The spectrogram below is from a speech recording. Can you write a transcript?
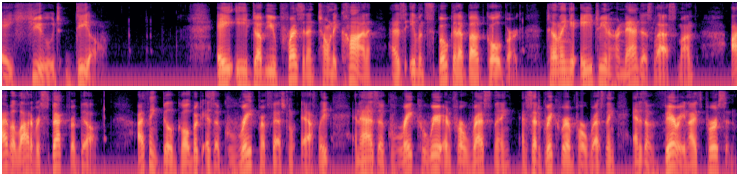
a huge deal. AEW President Tony Khan has even spoken about Goldberg, telling Adrian Hernandez last month, I have a lot of respect for Bill. I think Bill Goldberg is a great professional athlete and has a great career in pro wrestling and has had a great career in pro wrestling and is a very nice person.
